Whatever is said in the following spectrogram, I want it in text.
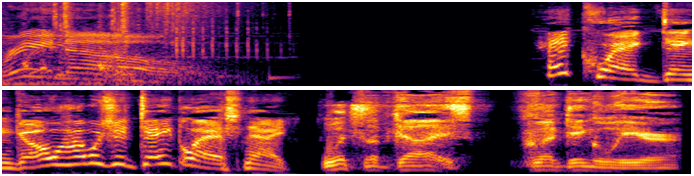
Reno! Hey, Quag Dingo, how was your date last night? What's up, guys? Quag Dingo here.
